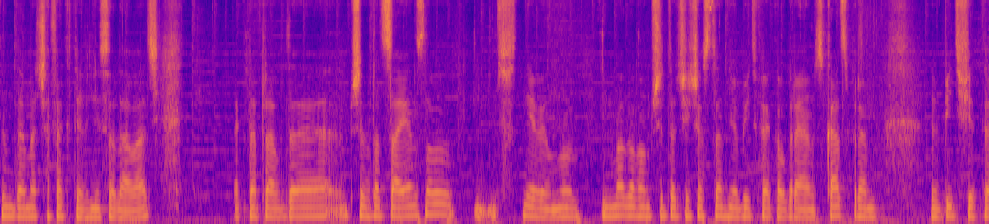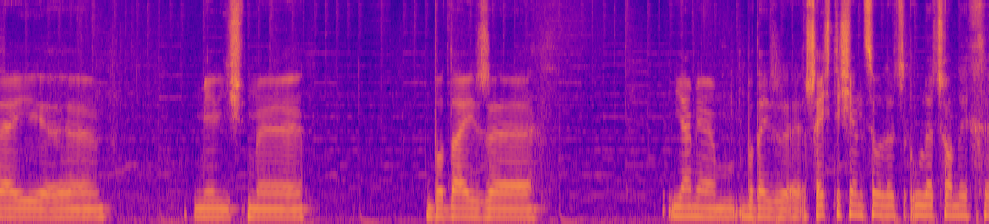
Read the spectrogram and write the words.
ten damage efektywnie zadawać. Tak naprawdę przywracając, no nie wiem, no, mogę wam przytoczyć ostatnią bitwę, jaką grałem z Kacprem. W bitwie tej e, mieliśmy bodajże ja miałem bodajże 6000 ulecz, uleczonych e,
